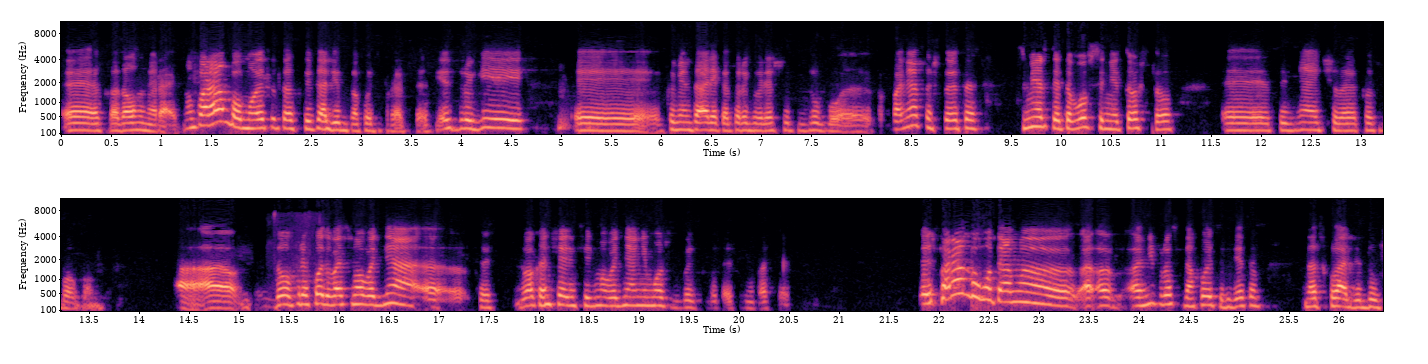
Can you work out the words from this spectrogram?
э, когда он умирает. Ну, по Рамбаму это, так сказать, один какой-то процесс. Есть другие э, комментарии, которые говорят, что это другое. Понятно, что это смерть это вовсе не то, что э, соединяет человека с Богом. А, а до прихода восьмого дня, э, то есть до окончания седьмого дня не может быть вот это непосредственно. То есть по Рамбаму там э, а, они просто находятся где-то на складе душ.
